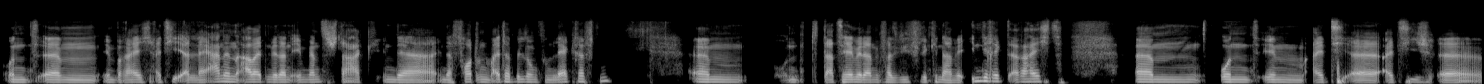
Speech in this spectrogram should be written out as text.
Und ähm, im Bereich IT-Erlernen arbeiten wir dann eben ganz stark in der, in der Fort- und Weiterbildung von Lehrkräften. Ähm, und da zählen wir dann quasi, wie viele Kinder haben wir indirekt erreicht. Ähm, und im IT, äh, IT äh,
